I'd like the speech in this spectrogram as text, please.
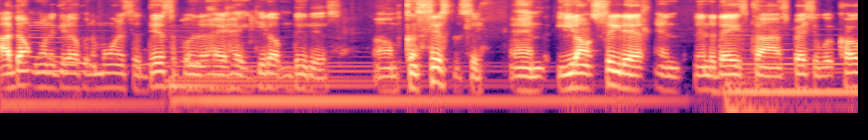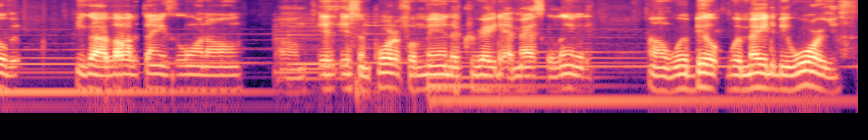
I don't want to get up in the morning, it's a discipline that hey hey get up and do this. Um, consistency and you don't see that in in today's time, especially with COVID. You got a lot of things going on. Um, it, it's important for men to create that masculinity. Um, we're built, we're made to be warriors,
